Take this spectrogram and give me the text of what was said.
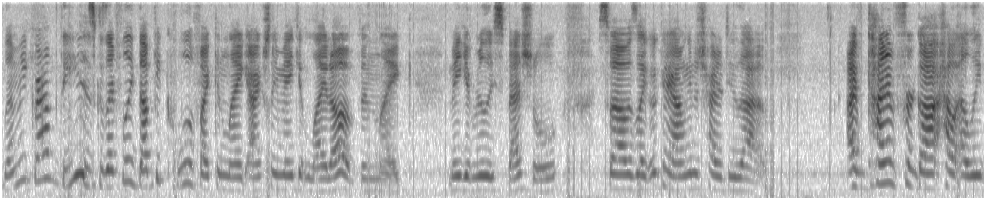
let me grab these because I feel like that'd be cool if I can like actually make it light up and like make it really special. So I was like, okay, I'm gonna try to do that. I've kind of forgot how LED.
